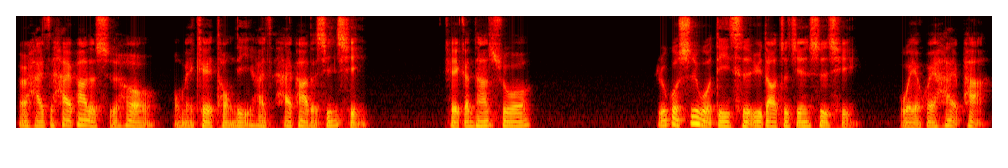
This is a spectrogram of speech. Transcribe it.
而孩子害怕的时候，我们也可以同理孩子害怕的心情，可以跟他说：“如果是我第一次遇到这件事情，我也会害怕。”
